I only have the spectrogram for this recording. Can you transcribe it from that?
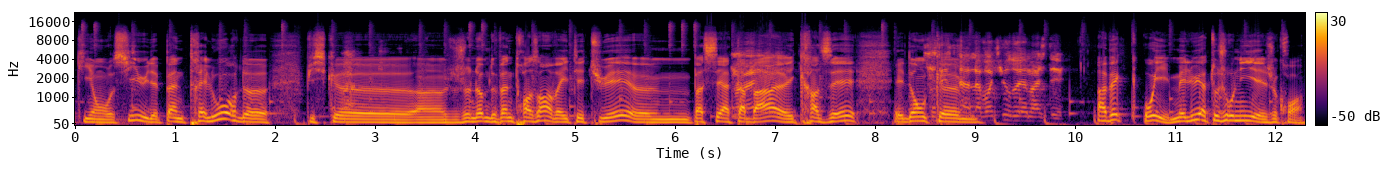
qui ont aussi eu des peines très lourdes, puisque jeune homme de 23 ans avait été tué, euh, passé à tabac, euh, écrasé. Et donc, C'était euh, la voiture de MHD. avec. Oui, mais lui a toujours nié, je crois.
